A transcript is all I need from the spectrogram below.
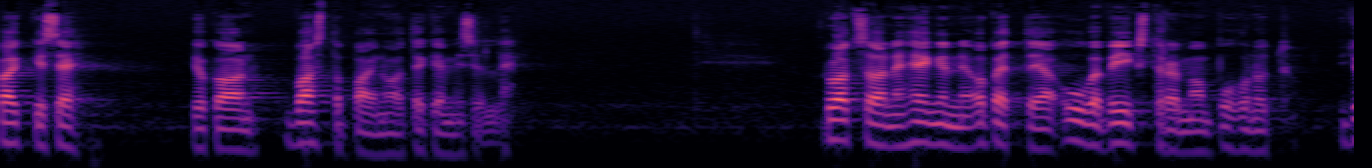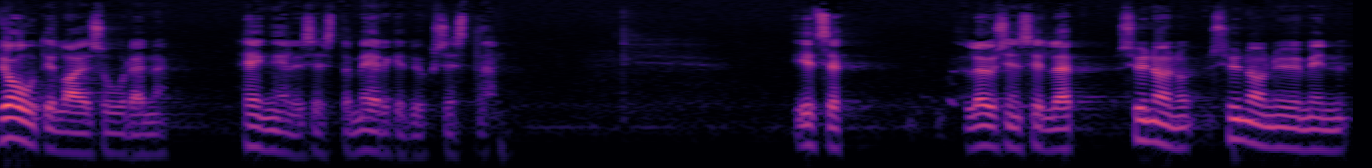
Kaikki se, joka on vastapainoa tekemiselle. Ruotsalainen hengellinen opettaja Uwe Wikström on puhunut joutilaisuuden hengellisestä merkityksestä. Itse löysin sille synonyymin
